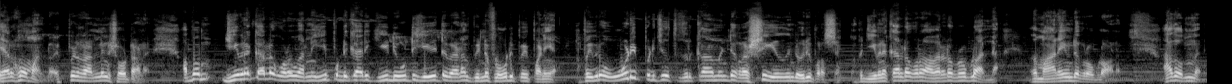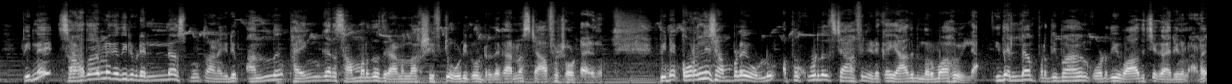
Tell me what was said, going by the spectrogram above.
കെയർ ഹോമാണല്ലോ എപ്പോഴും റണ്ണിങ് ഷോട്ടാണ് അപ്പം ജീവനക്കാരുടെ കുറവ് പറഞ്ഞാൽ ഈ പുള്ളിക്കാർക്ക് ഈ ഡ്യൂട്ടി ചെയ്തിട്ട് വേണം പിന്നെ ഫ്ലോറിൽ പോയി പണിയാൻ. അപ്പോൾ ഇവർ ഓടിപ്പിടിച്ച് തീർക്കാൻ വേണ്ടി റഷ് ചെയ്തതിന്റെ ഒരു പ്രശ്നം. അപ്പോൾ ജീവനക്കാരുടെ കുറവ് അവരുടെ പ്രോബ്ലം അല്ല. അത് മാനവിന്റെ പ്രോബ്ലമാണ് അതൊന്ന്. പിന്നെ സാധാരണഗതിയിൽ ഇവിടെ എല്ലാം സ്മൂത്ത് ആണെങ്കിലും അന്ന് ഭയങ്കര സമ്മർദ്ദത്തിലാണ് ആ ഷിഫ്റ്റ് ഓടിക്കൊണ്ടിരുന്നത്. കാരണം സ്റ്റാഫ് ഷോർട്ടായിരുന്നു പിന്നെ കുറഞ്ഞ ശമ്പളമേ ഉള്ളൂ. അപ്പോൾ കൂടുതൽ സ്റ്റാഫിന് എടുക്കാൻ യാതൊരു നിർവാഹമില്ല ഇതെല്ലാം പ്രതിഭാഗം കോടതി വാദിച്ച കാര്യങ്ങളാണ്.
